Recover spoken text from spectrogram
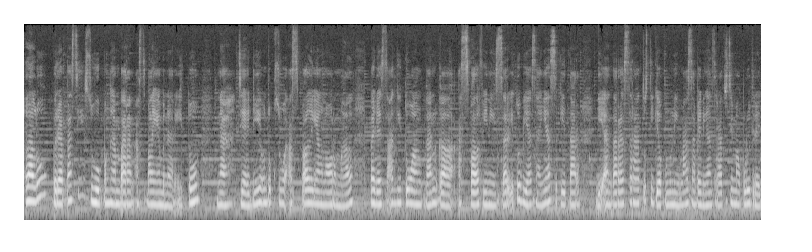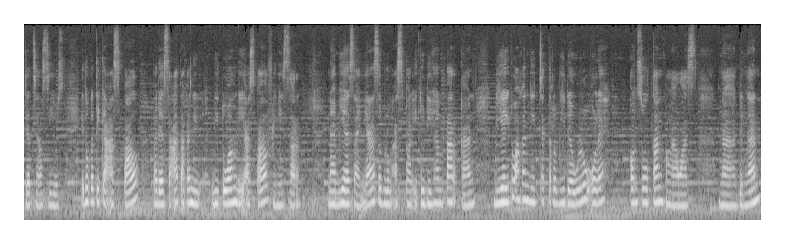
Lalu berapa sih suhu penghamparan aspal yang benar itu? Nah, jadi untuk suhu aspal yang normal pada saat dituangkan ke aspal finisher itu biasanya sekitar di antara 135 sampai dengan 150 derajat Celcius. Itu ketika aspal pada saat akan dituang di aspal finisher. Nah, biasanya sebelum aspal itu dihamparkan, dia itu akan dicek terlebih dahulu oleh konsultan pengawas. Nah, dengan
